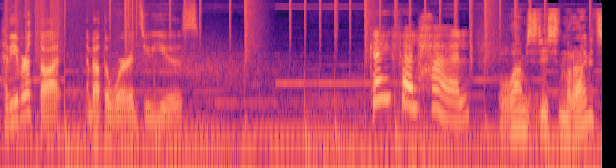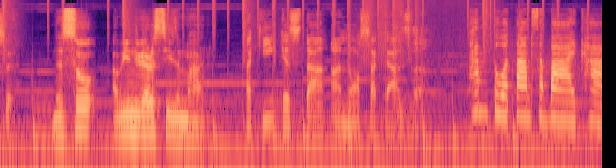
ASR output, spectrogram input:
Have you ever thought about the words you use? كيف الحال? Вам здесь нравится? Несу об университет Aqui está a nossa casa. ทำตัวตามสบายค่ะ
